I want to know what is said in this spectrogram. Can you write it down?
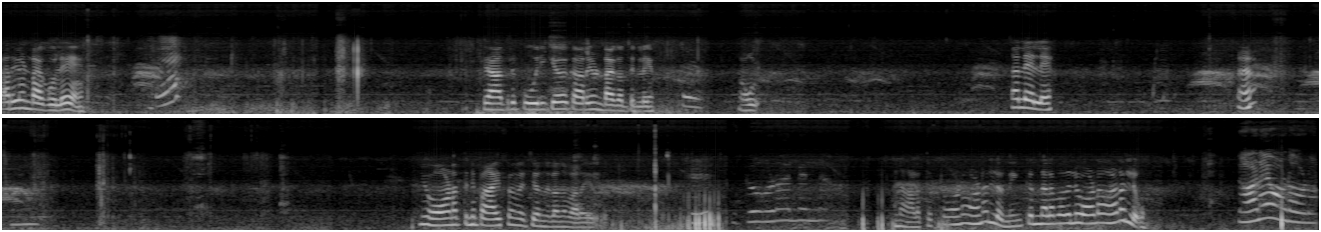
കറി ഉണ്ടാക്കൂലേ? രാത്രി പൂരിക്കൊക്കെ കറി ഉണ്ടാക്കത്തില്ലേ? അല്ലേ? ഈ ഓണത്തിന് പായസം വെച്ച് തന്നില്ലെന്ന് പറയരുത്. നാളെ തൊട്ട് ആണല്ലോ. നിങ്ങൾക്ക് ഇന്നലെ മുതൽ ഓണമാണല്ലോ നാളെ ഓണോ ഓണോ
